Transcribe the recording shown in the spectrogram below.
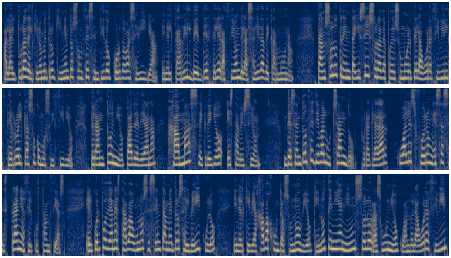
a la altura del kilómetro 511 sentido Córdoba-Sevilla, en el carril de deceleración de la salida de Carmona. Tan solo 36 horas después de su muerte, la Guardia Civil cerró el caso como suicidio, pero Antonio, padre de Ana, jamás se creyó esta versión. Desde entonces lleva luchando por aclarar cuáles fueron esas extrañas circunstancias. El cuerpo de Ana estaba a unos 60 metros del vehículo en el que viajaba junto a su novio, que no tenía ni un solo rasguño cuando la Guardia Civil,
